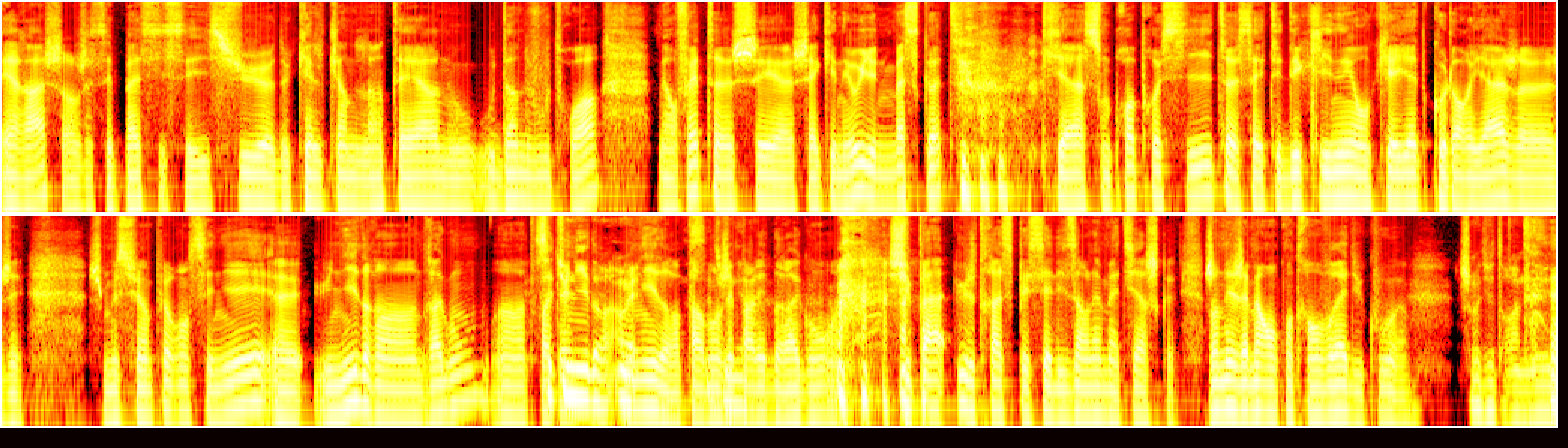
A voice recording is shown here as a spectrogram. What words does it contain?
RH, alors je ne sais pas si c'est issu euh, de quelqu'un de l'interne ou, d'un de vous trois, mais en fait euh, chez chez Akeneo, il y a une mascotte qui a son propre site, ça a été décliné en cahier de coloriage. je me suis un peu renseigné. une hydre, un dragon, un C'est une hydre. Une hydre. Pardon, j'ai parlé de dragon. je suis pas ultra spécialisé en la matière. J'en ai jamais rencontré en vrai, du coup. J'aurais dû te ramener.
